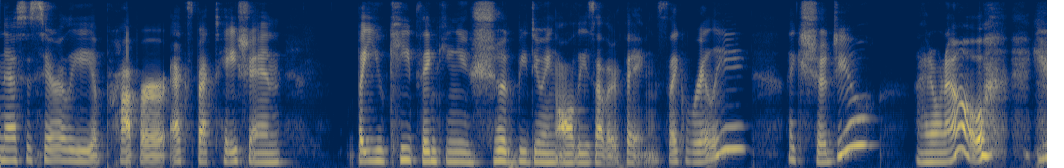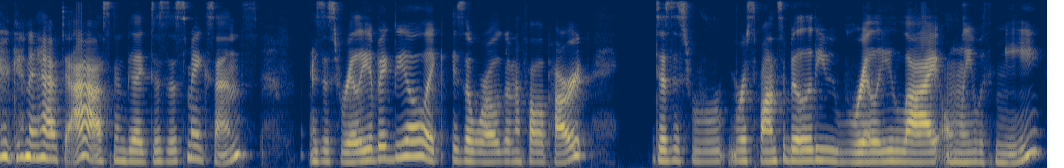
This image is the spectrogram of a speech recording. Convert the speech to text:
necessarily a proper expectation but you keep thinking you should be doing all these other things. Like really? Like should you? I don't know. You're gonna have to ask and be like does this make sense is this really a big deal? Like, is the world going to fall apart? Does this r- responsibility really lie only with me?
